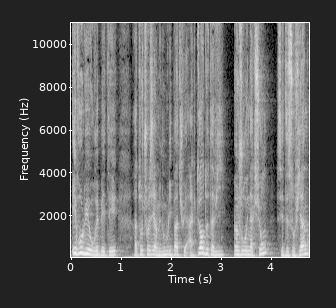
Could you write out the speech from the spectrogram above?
Évoluer ou répéter. À toi de choisir, mais n'oublie pas, tu es acteur de ta vie. Un jour une action. C'était Sofiane.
